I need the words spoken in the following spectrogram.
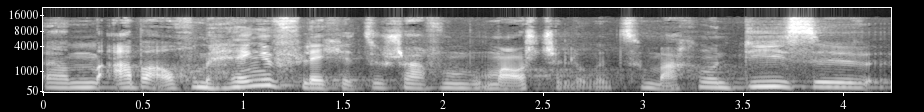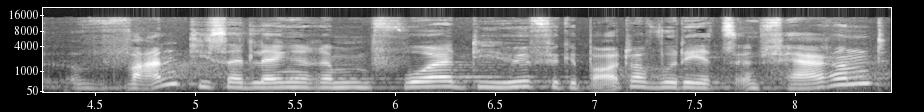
ähm, aber auch um Hängefläche zu schaffen, um Ausstellungen zu machen. Und diese Wand, die seit längerem vor die Höfe gebaut war, wurde jetzt entfernt.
